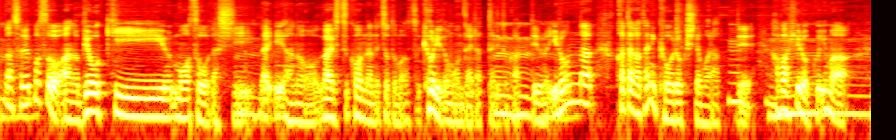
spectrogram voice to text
んまあ、それこそあの病気もそうだし、うんだいあの外出困難でちょっとまあ距離の問題だったりとかっていうのうんいろんな方々に協力してもらってうん幅広く今うん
